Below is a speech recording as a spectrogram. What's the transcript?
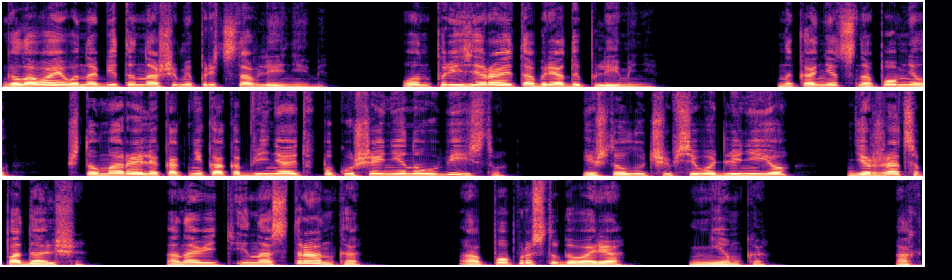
Голова его набита нашими представлениями. Он презирает обряды племени. Наконец напомнил, что Мореля как-никак обвиняют в покушении на убийство, и что лучше всего для нее держаться подальше. Она ведь иностранка, а, попросту говоря, немка. «Ах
